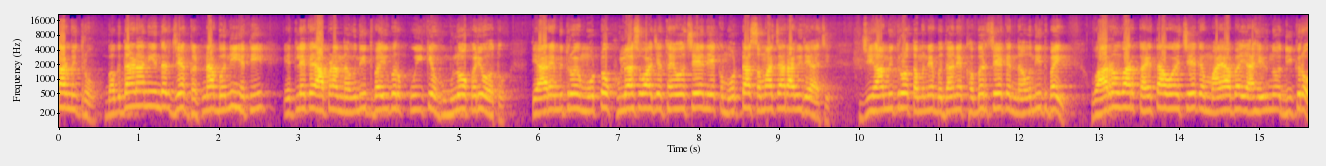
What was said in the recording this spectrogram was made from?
નમસ્કાર મિત્રો. બગદાણાની અંદર જે ઘટના બની હતી, એટલે કે આપણા નવનીતભાઈ ઉપર કોઈકે હુમલો કર્યો હતો, ત્યારે મિત્રો એ મોટો ખુલાસો આજે થયો છે અને એક મોટા સમાચાર આવી રહ્યા છે. જી હા મિત્રો, તમને બધાને ખબર છે કે નવનીતભાઈ વારંવાર કહેતા હોય છે કે માયાભાઈ આહિરનો દીકરો,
